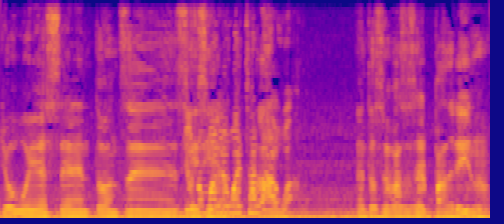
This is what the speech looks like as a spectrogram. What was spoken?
Yo voy a ser entonces... Yo sí, nomás sí, le voy a echar el agua. Entonces vas a ser padrino.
